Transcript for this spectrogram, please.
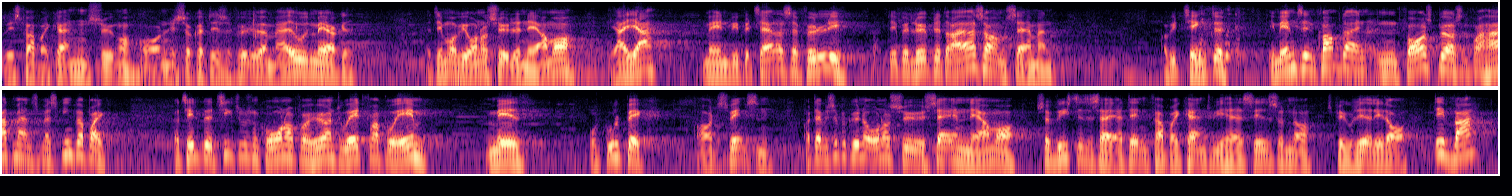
hvis fabrikanten synger ordentligt, så kan det selvfølgelig være meget udmærket. Ja, det må vi undersøge lidt nærmere. Ja, ja, men vi betaler selvfølgelig det beløb, det drejer sig om, sagde man. Og vi tænkte, i mellemtiden kom der en, en forespørgsel fra Hartmanns Maskinfabrik, der tilbød 10.000 kroner for at høre en duet fra Bohème med Ruth Guldbæk og Svendsen. Og da vi så begyndte at undersøge sagen nærmere, så viste det sig, at den fabrikant, vi havde siddet sådan og spekuleret lidt over, det var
